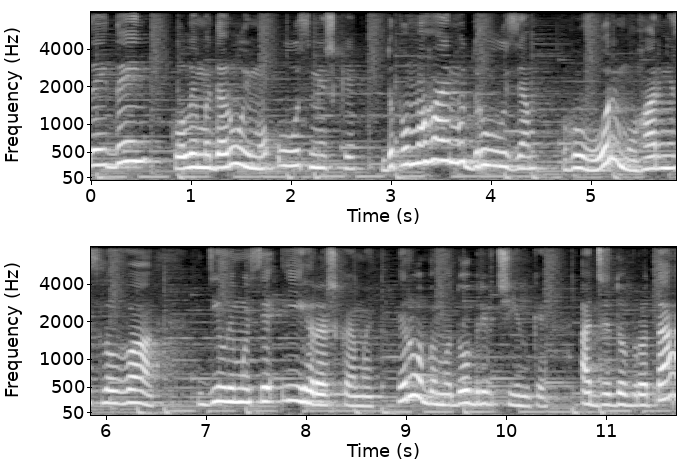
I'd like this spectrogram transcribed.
Цей день, коли ми даруємо усмішки, допомагаємо друзям, говоримо гарні слова, ділимося іграшками і робимо добрі вчинки. Адже доброта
